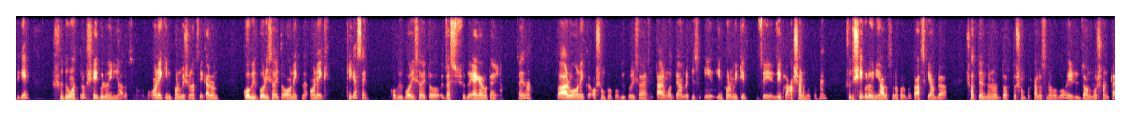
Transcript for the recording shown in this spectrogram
থেকে, শুধুমাত্র সেগুলোই নিয়ে আলোচনা করব। অনেক ইনফরমেশন আছে, কারণ কবি পরিচয় তো অনেক অনেক, ঠিক আছে? কবি পরিচয় তো জাস্ট শুধু এগারোটাই না, তাই না? তো আরও অনেক অসংখ্য কবি পরিচয় আছে। তার মধ্যে আমরা কিছু ইনফরমেটিভ যে, যেগুলো আসার মতো হ্যাঁ? শুধু সেগুলোই নিয়ে আলোচনা করব। তো আজকে আমরা সত্যেন্দ্রনাথ দত্ত সম্পর্কে আলোচনা করব। এর জন্মস্থানটা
